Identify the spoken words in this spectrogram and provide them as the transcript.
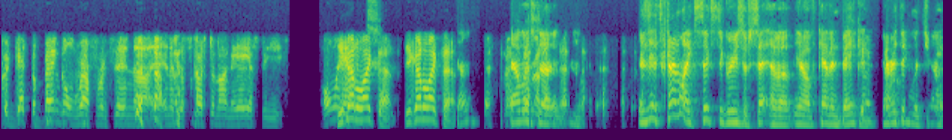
could get the Bengal reference in uh, in a discussion on the AFC East. Only you got to like that. You got to like that. That was uh, it's, it's kind of like six degrees of set, uh, you know of Kevin Bacon. Everything with Joe,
